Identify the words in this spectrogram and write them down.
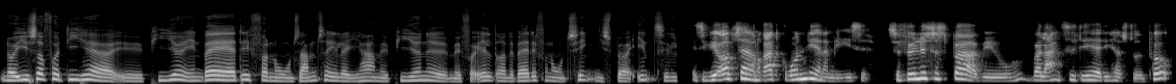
Når I så får de her øh, piger ind, hvad er det for nogle samtaler, I har med pigerne, med forældrene? Hvad er det for nogle ting, I spørger ind til? Altså, vi optager en ret grundig anamnese. Selvfølgelig så spørger vi jo, hvor lang tid det her de har stået på,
